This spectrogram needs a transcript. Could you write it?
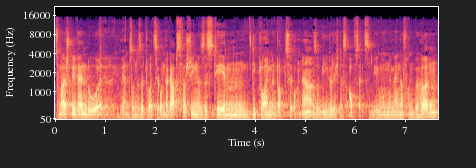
Zum Beispiel, wenn du, wir hatten so eine Situation, da gab es verschiedene System-Deployment-Optionen. Ja? Also wie will ich das aufsetzen? Ging um eine Menge von Behörden.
